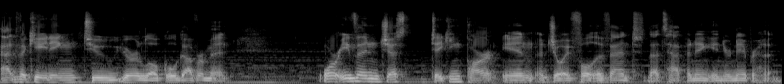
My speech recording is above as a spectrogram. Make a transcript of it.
advocating to your local government, or even just taking part in a joyful event that's happening in your neighborhood.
